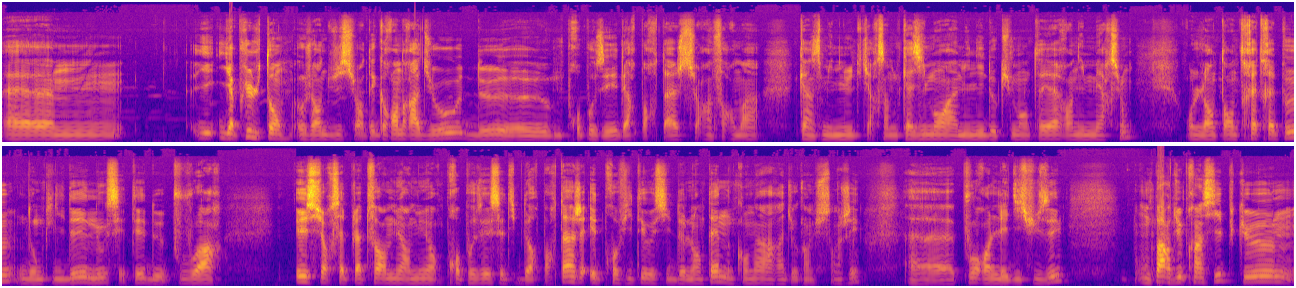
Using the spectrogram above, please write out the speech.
Euh, il n'y a plus le temps aujourd'hui sur des grandes radios de euh, proposer des reportages sur un format 15 minutes qui ressemble quasiment à un mini documentaire en immersion. On l'entend très très peu, donc l'idée, nous, c'était de pouvoir, et sur cette plateforme Murmure, proposer ce type de reportage et de profiter aussi de l'antenne qu'on a à Radio Campus Angers euh, pour les diffuser. On part du principe que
